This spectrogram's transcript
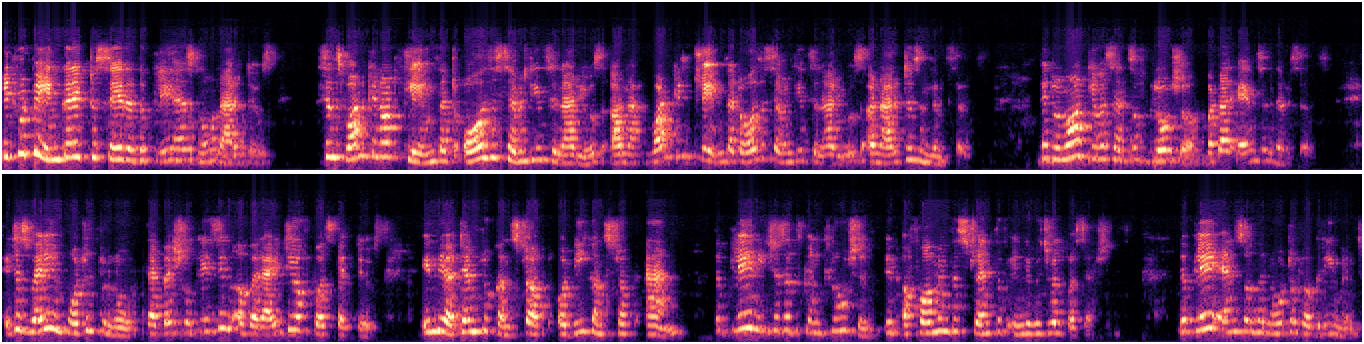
It would be incorrect to say that the play has no narratives, since one cannot claim that all the 17 scenarios are one can claim that all the 17 scenarios are narratives in themselves. They do not give a sense of closure, but are ends in themselves. It is very important to note that by showcasing a variety of perspectives in the attempt to construct or deconstruct Anne, the play reaches its conclusion in affirming the strength of individual perceptions. The play ends on the note of agreement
